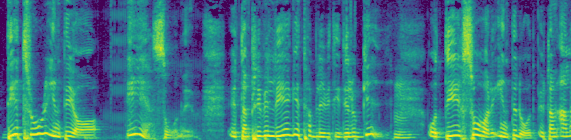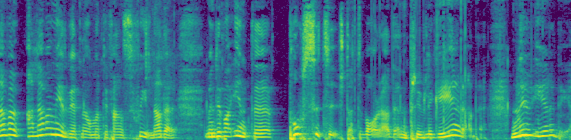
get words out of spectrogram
Det tror inte jag är så nu. Utan privilegiet har blivit ideologi. Och det, så var det inte då. Utan alla var, alla var medvetna om att det fanns skillnader. Men det var inte positivt att vara den privilegierade. Nu är det det.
